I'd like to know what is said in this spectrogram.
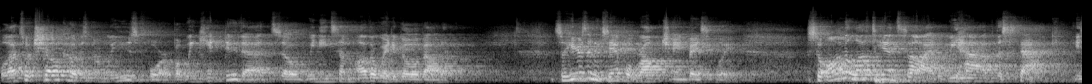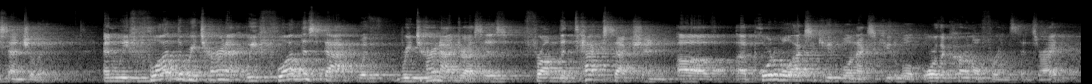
Well, that's what shellcode is normally used for, but we can't do that, so we need some other way to go about it. So here's an example ROP chain, basically. So on the left-hand side, we have the stack, essentially. And we flood the return, we flood the stack with return addresses from the text section of a portable executable and executable, or the kernel, for instance, right?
